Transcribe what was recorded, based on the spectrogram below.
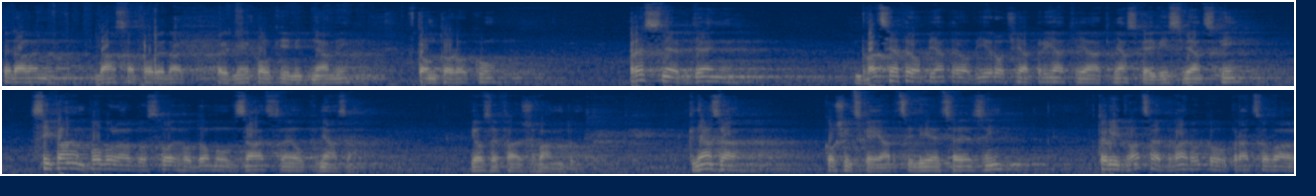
teda len dá sa povedať pred niekoľkými dňami v tomto roku, presne v deň 25. výročia prijatia kňazskej vysviacky si pán povolal do svojho domu vzácného kňaza Jozefa Žvandu, kňaza Košickej arcidiecézy, ktorý 22 rokov pracoval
